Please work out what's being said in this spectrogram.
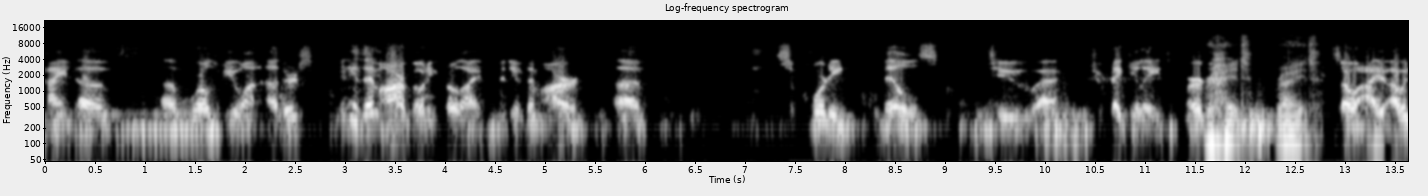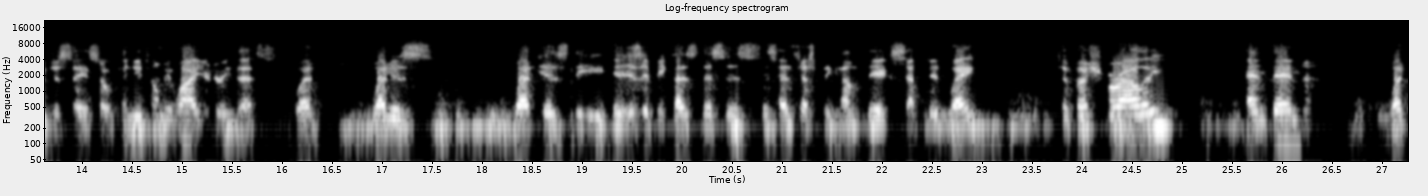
kind of, of worldview on others." Many of them are voting pro-life. Many of them are uh, supporting bills to uh, to regulate murder. Right, right. So I, I would just say, so can you tell me why you're doing this? What what is what is the is it because this is this has just become the accepted way to push morality? And then what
